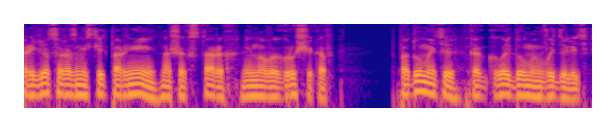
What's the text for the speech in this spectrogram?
придется разместить парней, наших старых и новых грузчиков. Подумайте, какой дом им выделить.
